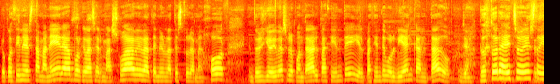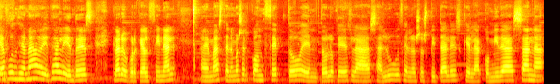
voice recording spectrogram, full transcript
lo cocine de esta manera porque va a ser más suave, va a tener una textura mejor. Entonces yo iba, se lo contaba al paciente y el paciente volvía encantado. Ya. Doctor, ha hecho esto y ha funcionado y tal. Y entonces, claro, porque al final Además, tenemos el concepto en todo lo que es la salud, en los hospitales, que la comida sana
